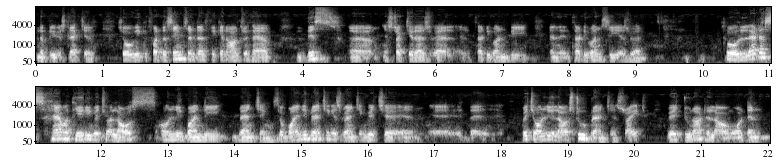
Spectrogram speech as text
in the previous lectures so we for the same sentence we can also have this uh, structure as well in 31b and in 31c as well so let us have a theory which allows only binary branching so binary branching is branching which uh, uh, the, which only allows two branches right which do not allow more than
